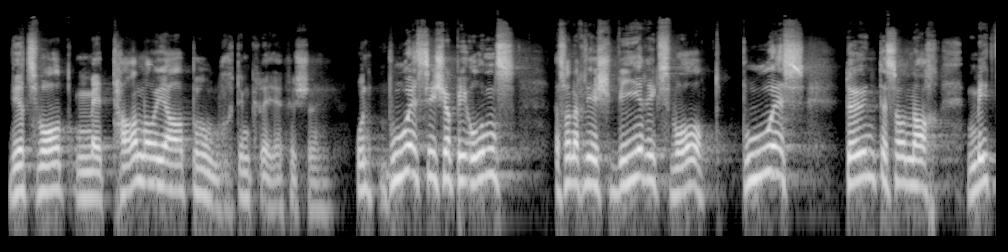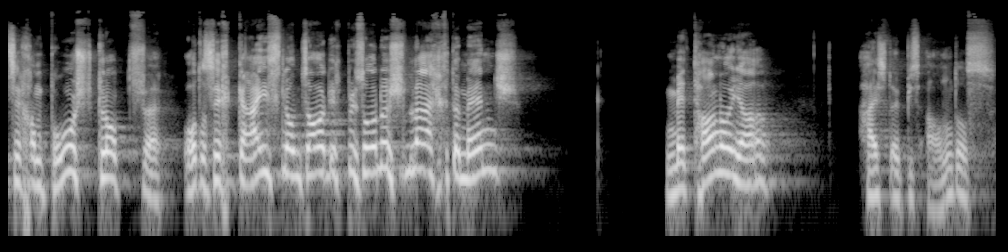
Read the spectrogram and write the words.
wird das Wort Metanoia gebraucht im Griechischen. Und Buß ist ja bei uns so ein, ein schwieriges Wort. Buß tönt so nach mit sich am Brust klopfen oder sich geißeln und sagen, ich bin so ein schlechter Mensch. Metanoia heißt etwas anderes.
